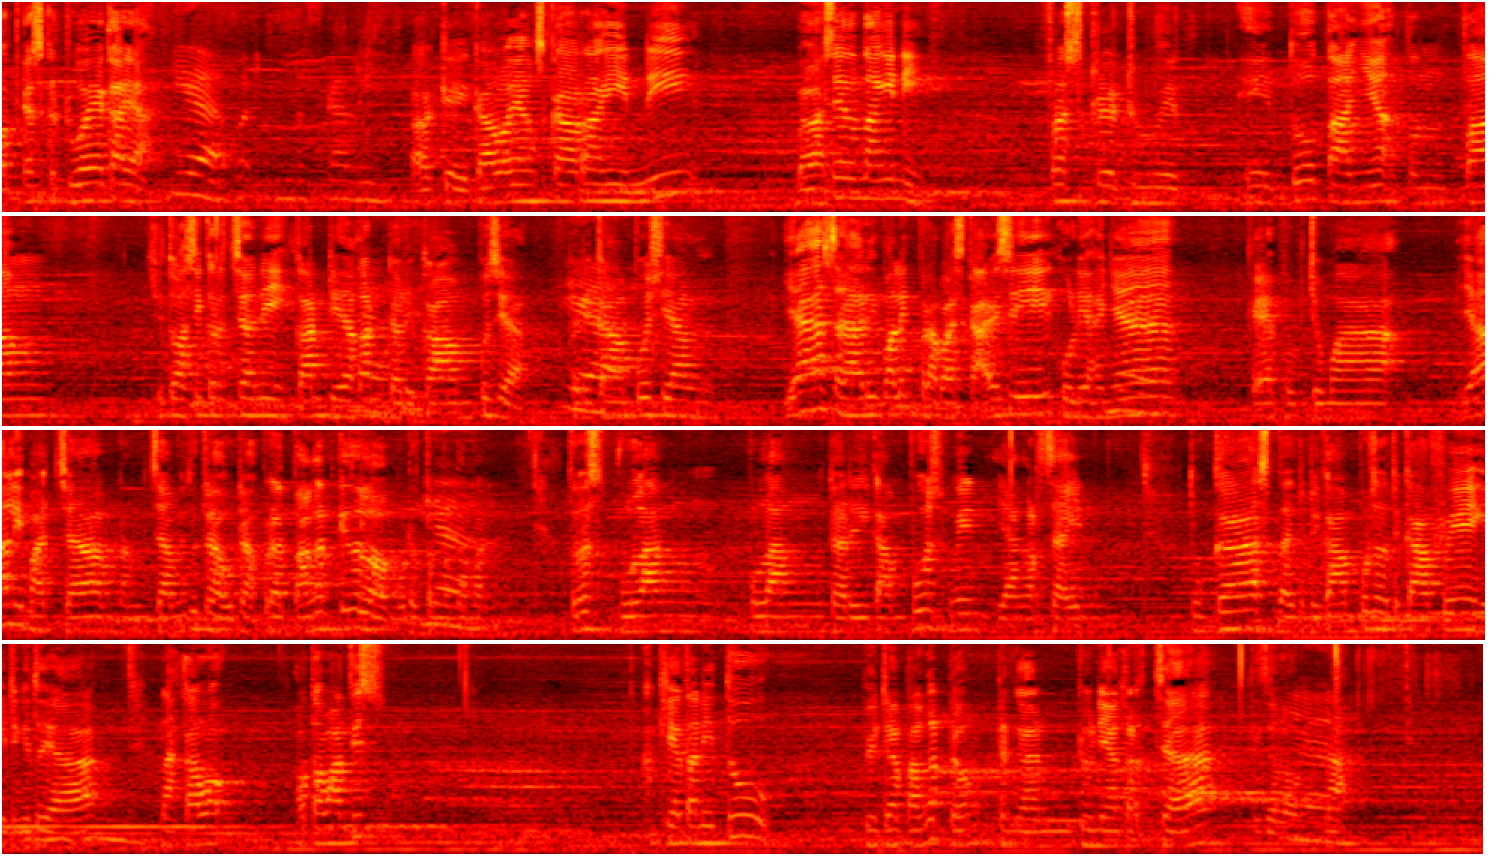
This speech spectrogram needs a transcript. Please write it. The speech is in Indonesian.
podcast kedua ya kak ya. Iya, benar sekali. Oke, kalau yang sekarang ini bahasnya tentang ini. Fresh graduate itu tanya tentang situasi kerja nih, kan dia kan Iya. dari kampus ya. Dari Iya. kampus yang ya sehari paling berapa SKS sih kuliahnya Iya. kayak cuma ya 5 jam, 6 jam itu udah udah berat banget gitu loh menurut Iya. teman-teman. Terus pulang pulang dari kampus mungkin yang ngerjain tugas entah itu di kampus atau di kafe gitu-gitu ya. Nah, kalau otomatis kegiatan itu beda banget dong dengan dunia kerja gitu loh. Iya. Nah,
